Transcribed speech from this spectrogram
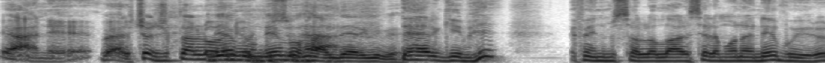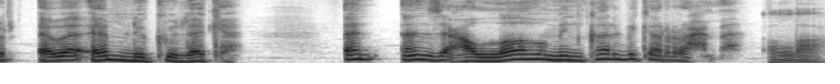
yani böyle çocuklarla oynuyor bu, ne musun? bu ha? hal der gibi. der gibi Efendimiz sallallahu aleyhi ve sellem ona ne buyurur? Eve emliku leke en enzeallahu min kalbike rahme. Allah.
